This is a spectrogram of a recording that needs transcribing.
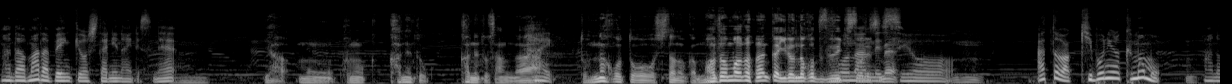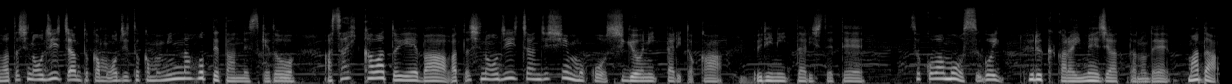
まだまだ勉強し足りないですね。いやもうこの金と金とさんがはい、どんなことをしたのかまだまだなんかいろんなこと出てきそうですね。ですよ。う。ん。あとは木彫りの熊も、うん。あの私のおじいちゃんとかもおじとかもみんな掘ってたんですけど、旭川といえば私のおじいちゃん自身もこう修行に行ったりとか売りに行ったりしててそこはもうすごい古くからイメージあったのでまだ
